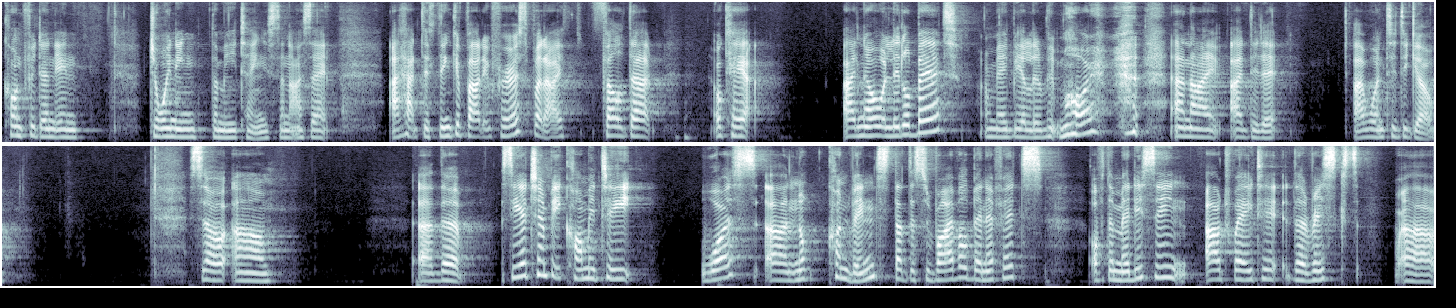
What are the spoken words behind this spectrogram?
confident in joining the meetings. And I said, I had to think about it first, but I felt that, okay, I know a little bit, or maybe a little bit more, and I, I did it. I wanted to go. So um, uh, the CHMP committee was uh, not convinced that the survival benefits of the medicine outweighed the risks uh,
